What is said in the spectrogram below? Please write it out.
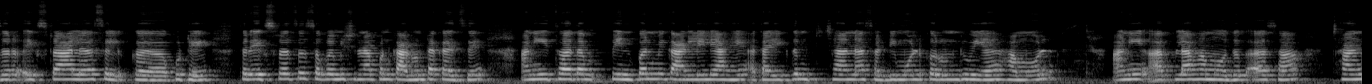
जर एक्स्ट्रा आलं असेल क कुठे तर एक्स्ट्राचं सगळं मिश्रण आपण काढून टाकायचं. आहे आणि इथं आता पिन पण मी काढलेली आहे. आता एकदम छान असा डिमोल्ड करून घेऊया हा मोल्ड आणि आपला हा मोदक असा छान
